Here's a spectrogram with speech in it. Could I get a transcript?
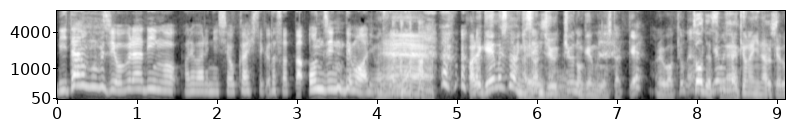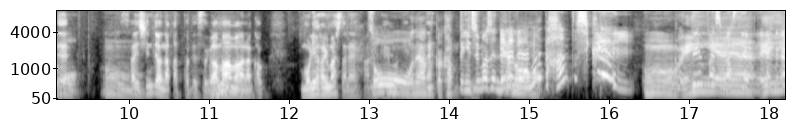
リターンオブジオブラディンゴを我々に紹介してくださった恩人でもありますよね。あれゲーム自体はありましたね2019のゲームでしたっけ？あれは去年そうですね。ゲーム自体は去年になるけども、うん、最新ではなかったですが、うん。まあまあなんか盛り上がりましたね。そうねなんか勝手にすいませんねえだってあの。後半年くらいうん、これ延々伝播しましたよね。延々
